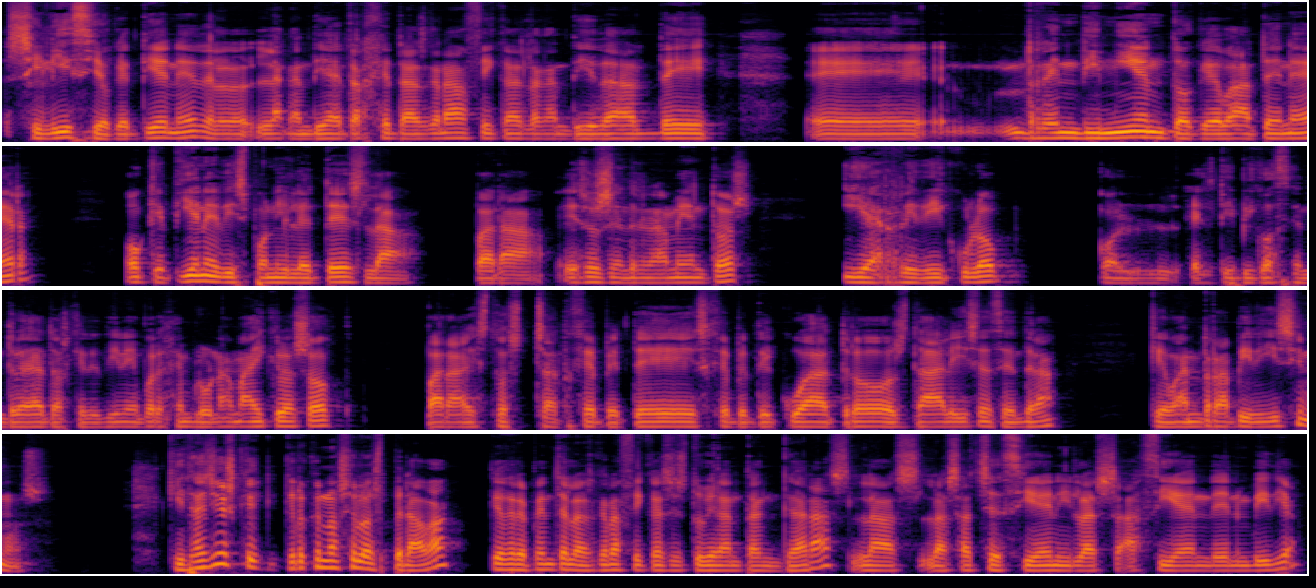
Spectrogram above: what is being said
silicio que tiene, de la cantidad de tarjetas gráficas, la cantidad de eh, rendimiento que va a tener o que tiene disponible Tesla para esos entrenamientos y es ridículo con el típico centro de datos que tiene, por ejemplo, una Microsoft para estos chat GPTs, GPT-4, DALIs, etcétera, que van rapidísimos. Quizás yo es que creo que no se lo esperaba, que de repente las gráficas estuvieran tan caras, las, las H100 y las A100 de Nvidia.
